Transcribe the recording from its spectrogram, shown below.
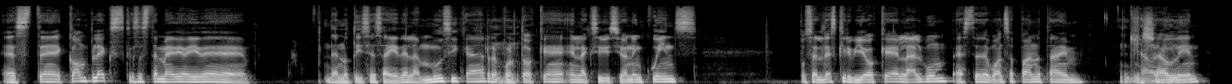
Este Complex, que es este medio ahí de, de noticias ahí de la música, reportó que en la exhibición en Queens, pues él describió que el álbum, este de Once Upon a Time in Shaolin. Shaolin,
